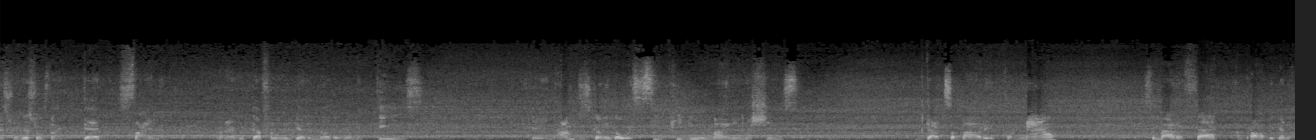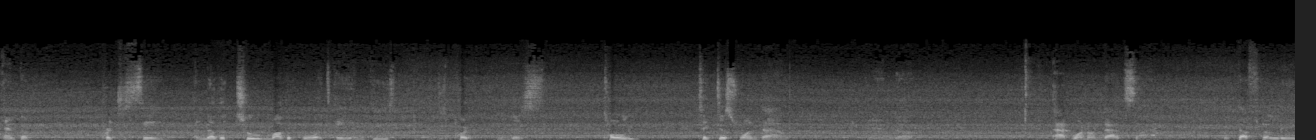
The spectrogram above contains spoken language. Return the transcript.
This one, this one's like dead silent. But I would definitely get another one of these. And I'm just gonna go with CPU mining machines. That's about it for now. As a matter of fact, I'm probably gonna end up purchasing another two motherboards, AMDs, and just put in this, totally take this one down and uh, add one on that side. But definitely,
